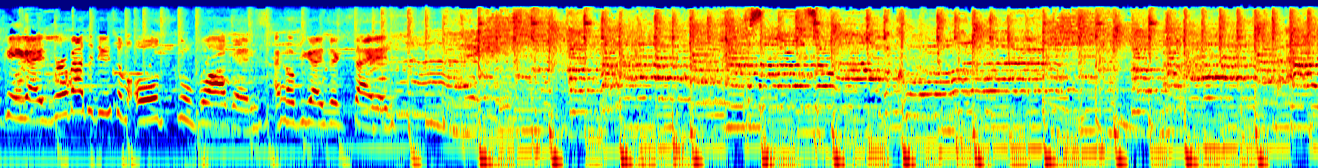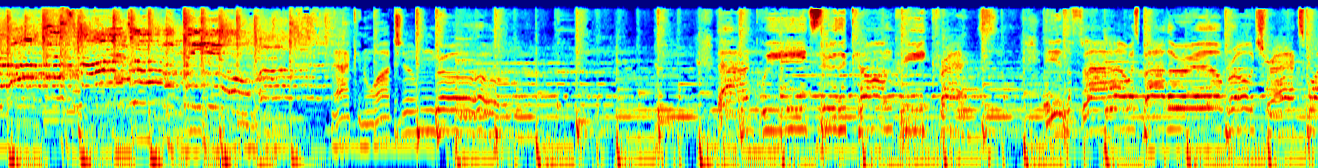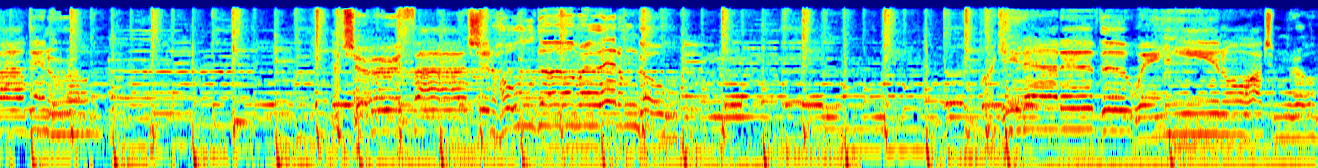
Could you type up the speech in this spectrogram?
Okay guys, we're about to do some old school vlogging. I hope you guys are excited. I can watch them grow like weeds through the concrete cracks watch them grow.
